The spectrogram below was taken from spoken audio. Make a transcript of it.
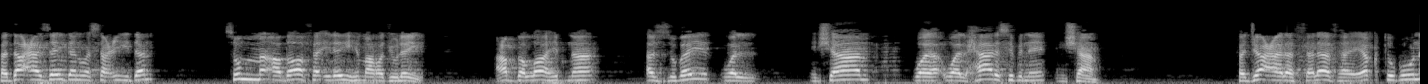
فدعا زيدا وسعيدا ثم أضاف إليهما رجلين عبد الله بن الزبير والهشام والحارس بن هشام. فجعل الثلاثة يكتبون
